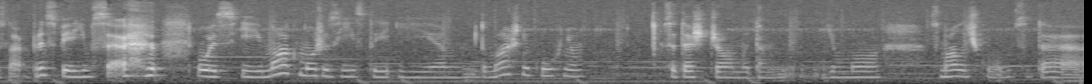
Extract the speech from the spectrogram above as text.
не знаю, в принципі, я їм все. Ось і мак можу з'їсти, і ем, домашню кухню. Все те, що ми там їмо з маличку, це те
